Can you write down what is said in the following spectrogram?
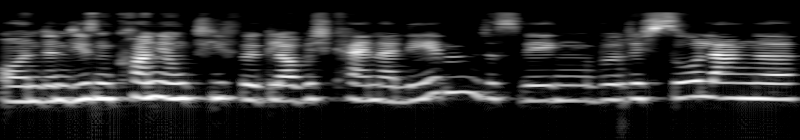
Und in diesem Konjunktiv will, glaube ich, keiner leben. Deswegen würde ich so lange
